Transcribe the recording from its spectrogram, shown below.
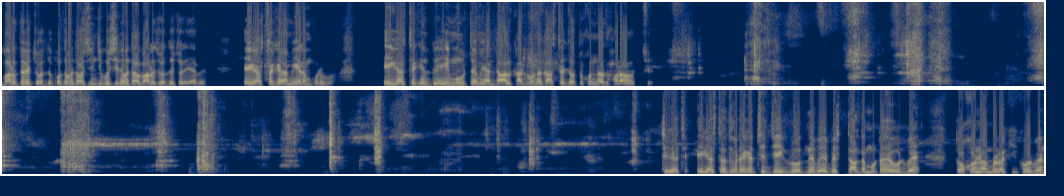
বারো থেকে চোদ্দ, প্রথমে দশ ইঞ্চি বসিয়ে নেবে, তারপর বারো চোদ্দ চলে যাবে। এই গাছটাকে আমি এরম করব। এই গাছটা কিন্তু এই মুহূর্তে আমি আর ডাল কাটবো না, গাছটা যতক্ষণ না ধরা হচ্ছে। ঠিক আছে, এই গাছটা ধরে গেছে, যেই গ্রোথ নেবে, বেশ ডালটা মোটা হয়ে উঠবে, তখন আপনারা কি করবেন?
